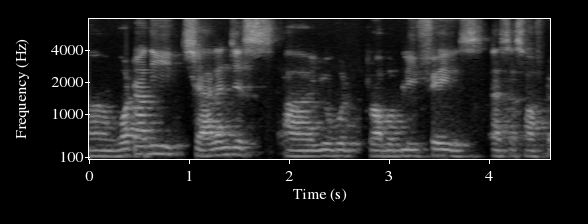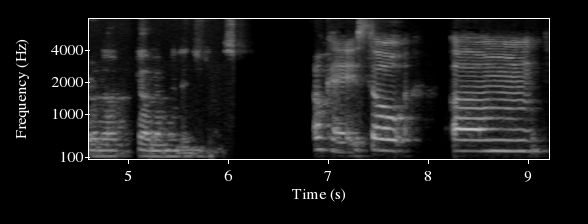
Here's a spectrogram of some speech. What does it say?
uh, what are the challenges uh, you would probably face as a software development engineer? Okay, so um,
